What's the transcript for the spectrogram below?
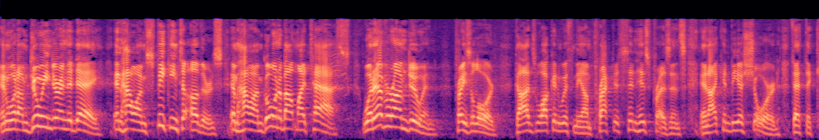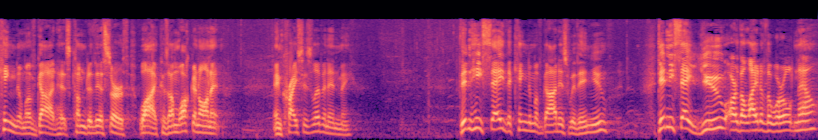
and what I'm doing during the day and how I'm speaking to others and how I'm going about my task, whatever I'm doing, praise the Lord. God's walking with me. I'm practicing His presence, and I can be assured that the kingdom of God has come to this earth. Why? Because I'm walking on it, and Christ is living in me. Didn't He say the kingdom of God is within you? Didn't He say you are the light of the world now?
